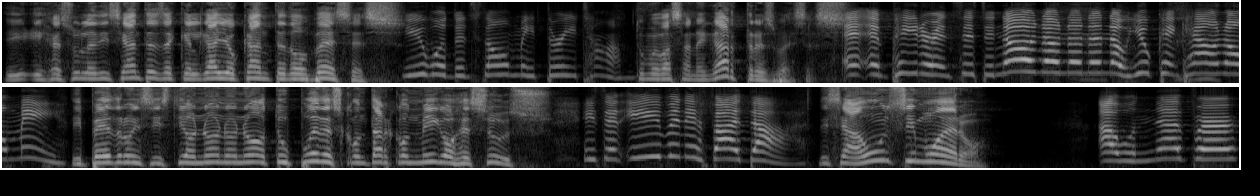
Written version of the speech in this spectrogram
Y, y Jesús le dice, antes de que el gallo cante dos veces, you will disown me three times. tú me vas a negar tres veces. And, and Peter insisted, No, no, no, no, no. You can count on me. Y Pedro insistió, no, no, no, tú puedes contar conmigo, Jesús. He said, Even if I die, Dice, aún si muero, I will never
